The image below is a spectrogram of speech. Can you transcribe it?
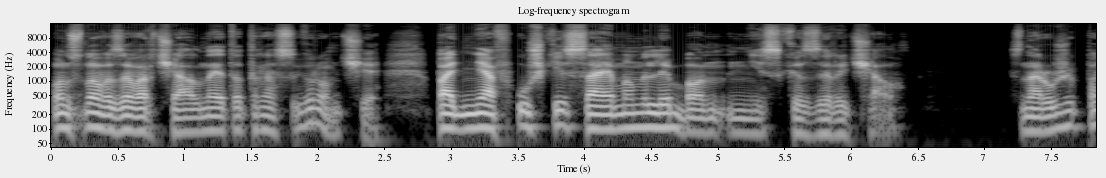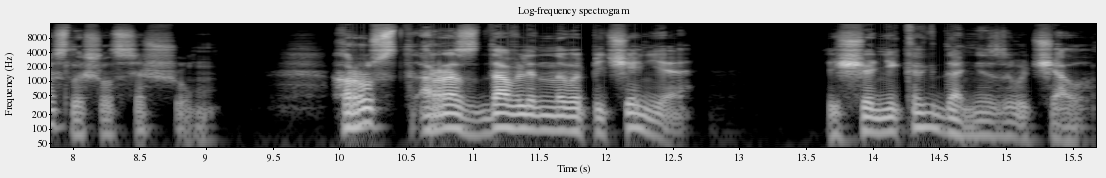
Он снова заворчал, на этот раз громче. Подняв ушки, Саймон Лебон низко зарычал. Снаружи послышался шум. Хруст раздавленного печенья еще никогда не звучал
